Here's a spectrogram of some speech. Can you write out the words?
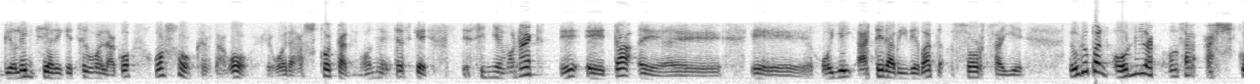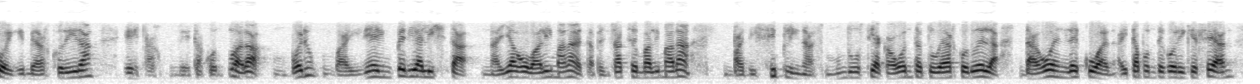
violentziarik etzegoelako, oso oker dago, egoera askotan, egon daitezke, ezin egonak, e, eta, e, e, oiei, atera bide bat sortzaie. Europan honelak asko egin beharko dira, eta, eta kontua da, bueno, ba, idea imperialista nahiago balima da, eta pentsatzen balima da, ba, disiplinaz mundu guztiak aguantatu beharko duela, dagoen lekuan, aitapontekorik ezean,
